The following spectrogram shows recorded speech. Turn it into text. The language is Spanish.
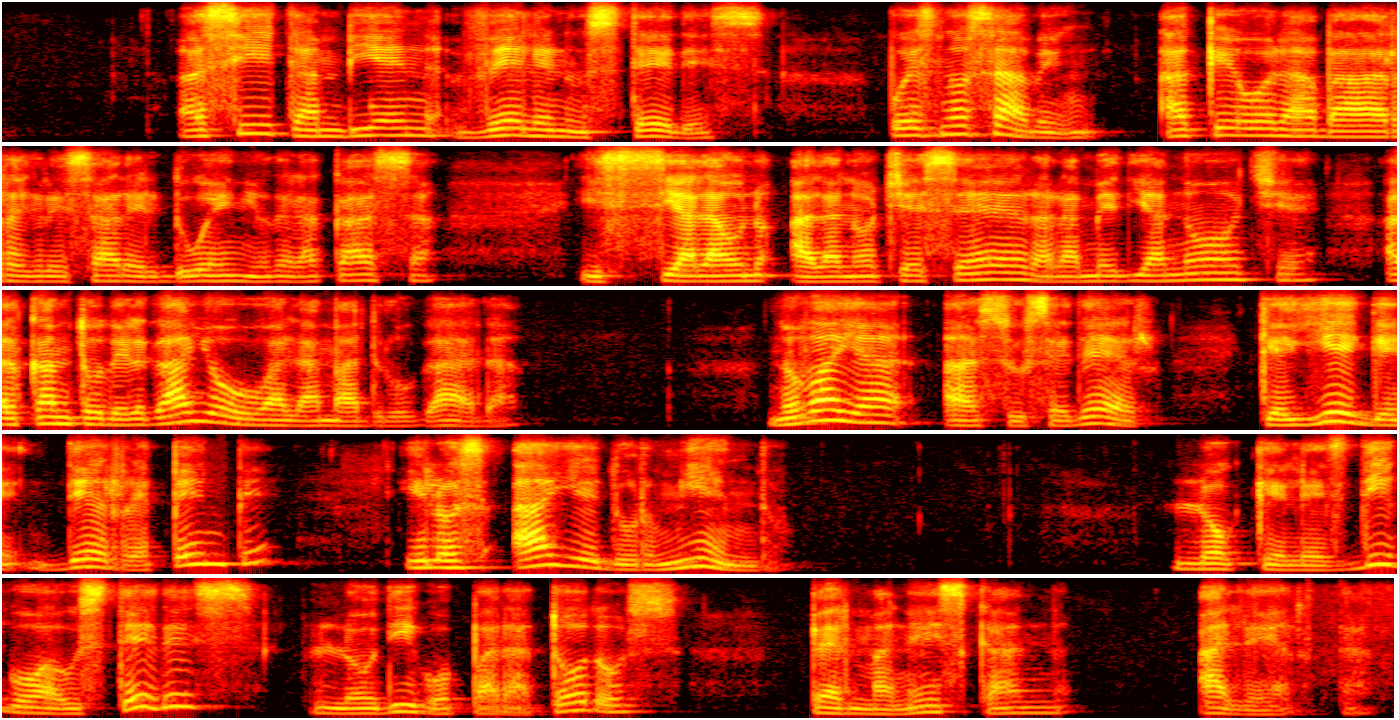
Así también velen ustedes, pues no saben a qué hora va a regresar el dueño de la casa, y si al anochecer, a la medianoche, al canto del gallo o a la madrugada. No vaya a suceder que llegue de repente y los halle durmiendo. Lo que les digo a ustedes, lo digo para todos, permanezcan alerta.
